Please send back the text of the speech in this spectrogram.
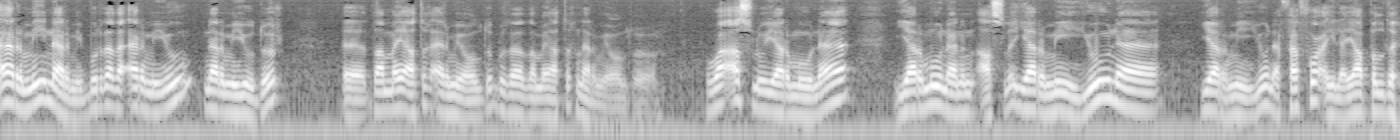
Ermi nermi. Burada da ermiyu nermiyudur. E, dammeye atık ermi oldu. Burada da dammeye atık nermi oldu. Ve aslu yermune yermune'nin aslı yermiyune yermiyune fe fu'ile yapıldı.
